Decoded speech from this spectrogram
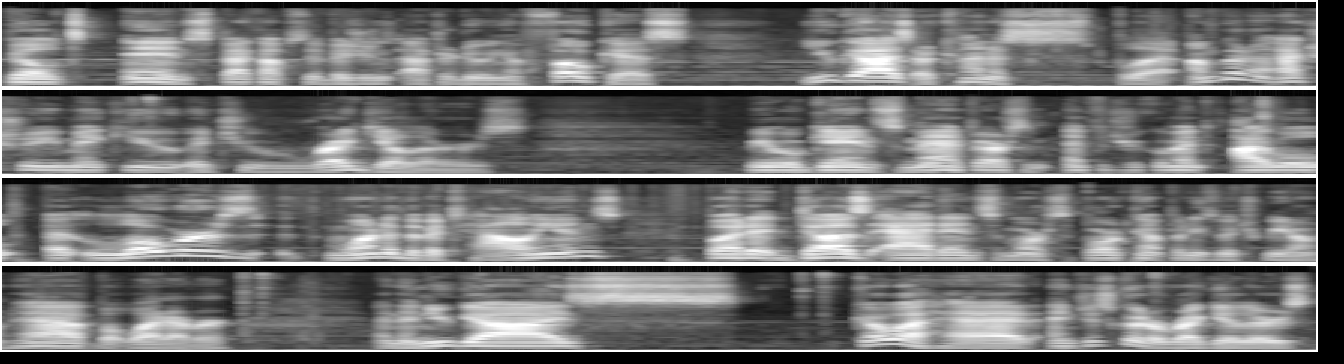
built-in Spec Ops divisions after doing a focus. You guys are kind of split. I'm going to actually make you into regulars. We will gain some manpower, some infantry equipment. I will. It lowers one of the battalions, but it does add in some more support companies, which we don't have, but whatever. And then you guys go ahead and just go to regulars.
